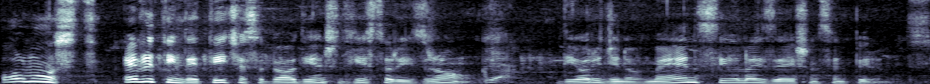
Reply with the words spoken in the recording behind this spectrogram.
almost everything they teach us about the ancient history is wrong. Yeah. The origin of man, civilizations, and pyramids.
